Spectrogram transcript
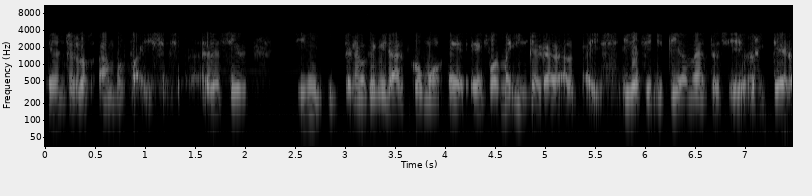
entre los ambos países. Es decir, tenemos que mirar cómo eh, en forma integral al país. Y definitivamente, si reitero,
